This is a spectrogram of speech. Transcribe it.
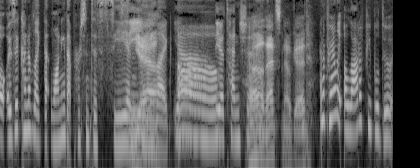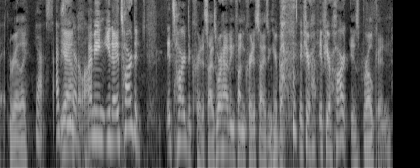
Oh, is it kind of like that wanting that person to see and See. be Yeah. like, Yeah, oh, the attention. Oh, that's no good. and apparently, a lot of people do it. Really? Yes, I've yeah. seen it a lot. I mean, you know, it's hard to it's hard to criticize. We're having fun criticizing here, but if your if your heart is broken,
